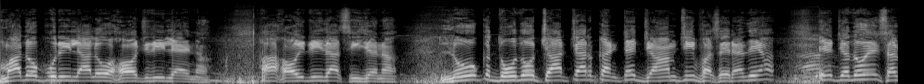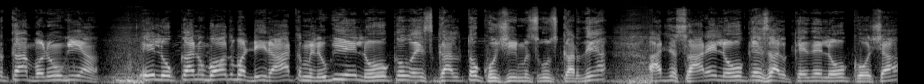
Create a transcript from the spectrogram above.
ਮਾਧੋਪੁਰੀ ਲਾ ਲਓ ਹੌਜਰੀ ਲੈਣਾ ਆ। ਹੌਜਰੀ ਦਾ ਸੀਜ਼ਨ ਆ। ਲੋਕ 2-2 4-4 ਘੰਟੇ ਜਾਮ 'ਚ ਹੀ ਫਸੇ ਰਹਿੰਦੇ ਆ। ਇਹ ਜਦੋਂ ਇਹ ਸੜਕਾਂ ਬਣੂਗੀਆਂ ਇਹ ਲੋਕਾਂ ਨੂੰ ਬਹੁਤ ਵੱਡੀ ਰਾਹਤ ਮਿਲੂਗੀ। ਇਹ ਲੋਕ ਇਸ ਗੱਲ ਤੋਂ ਖੁਸ਼ੀ ਮਹਿਸੂਸ ਕਰਦੇ ਆ। ਅੱਜ ਸਾਰੇ ਲੋਕ ਇਸ ਹਲਕੇ ਦੇ ਲੋਕ ਖੁਸ਼ ਆ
